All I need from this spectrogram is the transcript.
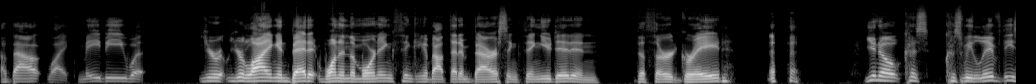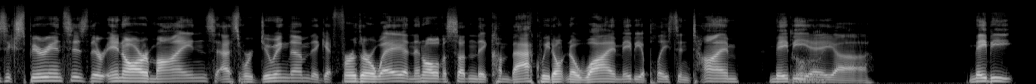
about like maybe what you're you're lying in bed at one in the morning thinking about that embarrassing thing you did in the third grade. you know, because because we live these experiences, they're in our minds as we're doing them. They get further away, and then all of a sudden they come back. We don't know why. Maybe a place in time. Maybe Totally. a uh, maybe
